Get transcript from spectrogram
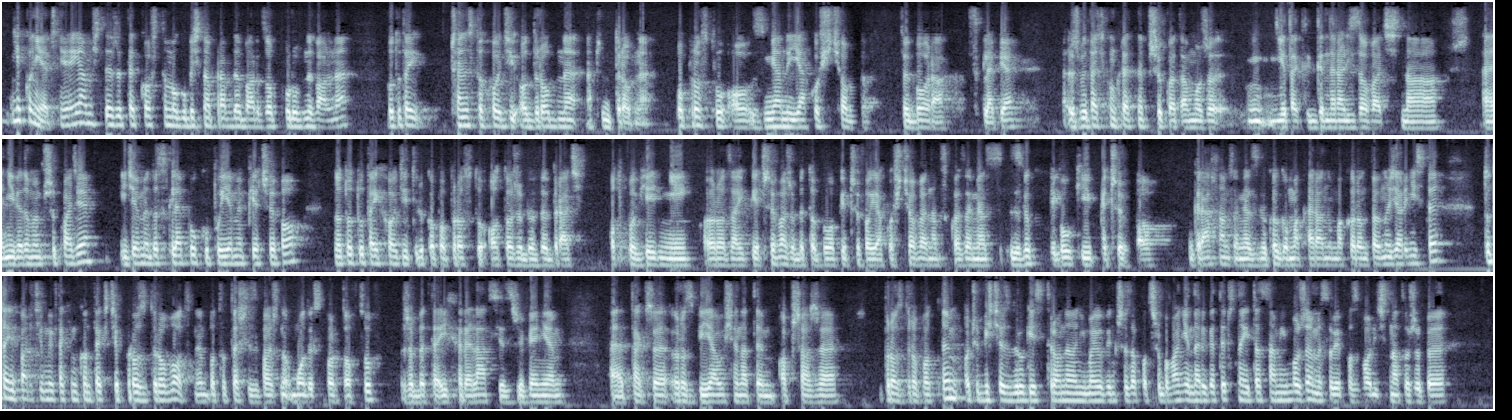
Niekoniecznie. Ja myślę, że te koszty mogą być naprawdę bardzo porównywalne. bo tutaj często chodzi o drobne, znaczy drobne, po prostu o zmiany jakościowe w wyborach w sklepie. Żeby dać konkretny przykład, a może nie tak generalizować na e, niewiadomym przykładzie, idziemy do sklepu, kupujemy pieczywo, no to tutaj chodzi tylko po prostu o to, żeby wybrać odpowiedni rodzaj pieczywa, żeby to było pieczywo jakościowe, na przykład zamiast zwykłej bułki pieczywo graham, zamiast zwykłego makaronu makaron pełnoziarnisty. Tutaj bardziej mówię w takim kontekście prozdrowotnym, bo to też jest ważne u młodych sportowców, żeby te ich relacje z żywieniem e, także rozwijały się na tym obszarze prozdrowotnym. Oczywiście z drugiej strony oni mają większe zapotrzebowanie energetyczne i czasami możemy sobie pozwolić na to, żeby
